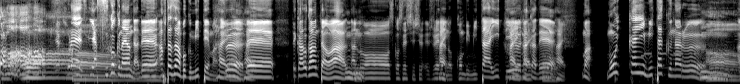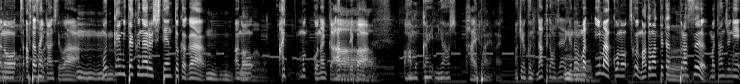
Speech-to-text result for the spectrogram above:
や、これ、いや、すごく悩んだ。で、アフターさんは僕見てます。で、で、カードカウンターは、うんうん。あのー、スコセッシュシュレーダーのコンビ見たいっていう中で、はいまあ、もう一回見たくなる、うん。あの、アフターさんに関しては、もう一回見たくなる視点とかが、あの、はい、もう一個なんかあれば、あー。もう一回見直し、はいはいはい。あきらくんってなったかもしれないけど、うんまあ、今このすごいまとまってたうん。プラス、まあ、単純に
